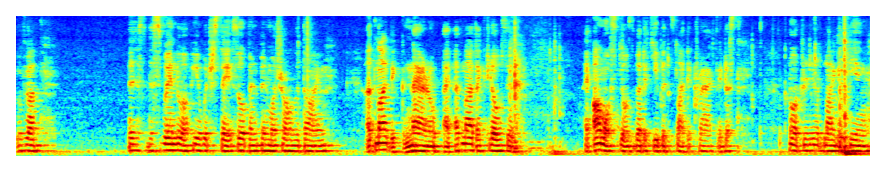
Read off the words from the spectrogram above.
We've got this this window up here which stays open pretty much all the time. At night they narrow. At night I close it. I almost close it, but I keep it slightly cracked. I just not really like it being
